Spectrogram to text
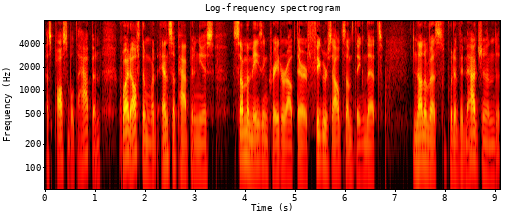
as possible to happen. Quite often, what ends up happening is some amazing creator out there figures out something that none of us would have imagined.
